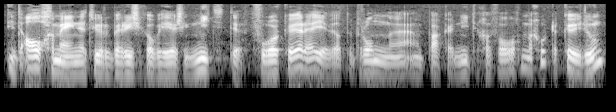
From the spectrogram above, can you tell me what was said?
in het algemeen natuurlijk bij risicobeheersing niet de voorkeur. Hè. Je wilt de bron aanpakken, niet de gevolgen. Maar goed, dat kun je doen.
